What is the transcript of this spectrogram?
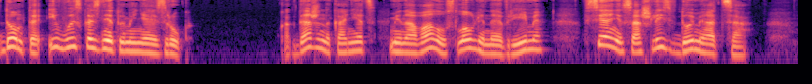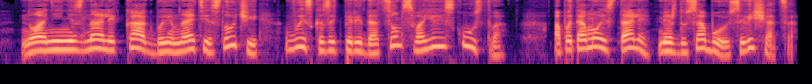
дом-то и выскользнет у меня из рук. Когда же, наконец, миновало условленное время, все они сошлись в доме отца. Но они не знали, как бы им найти случай высказать перед отцом свое искусство, а потому и стали между собою совещаться.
